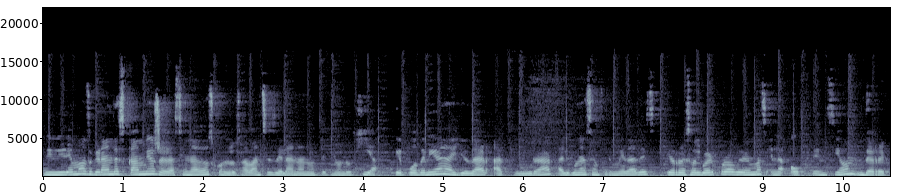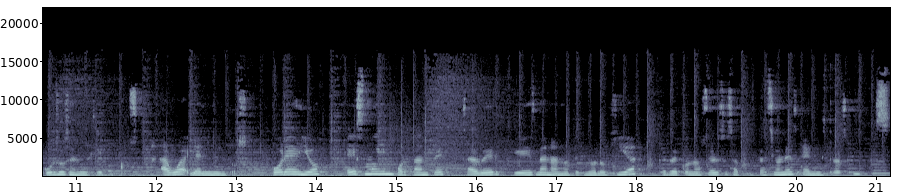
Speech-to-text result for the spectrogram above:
viviremos grandes cambios relacionados con los avances de la nanotecnología que podrían ayudar a curar algunas enfermedades y resolver problemas en la obtención de recursos energéticos, agua y alimentos. Por ello, es muy importante saber qué es la nanotecnología y reconocer sus aplicaciones en nuestras vidas.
